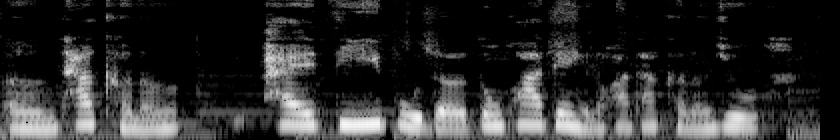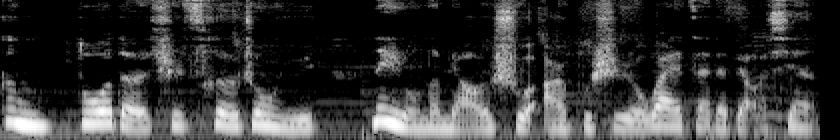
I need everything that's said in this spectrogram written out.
嗯他可能拍第一部的动画电影的话，他可能就更多的是侧重于内容的描述，而不是外在的表现。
